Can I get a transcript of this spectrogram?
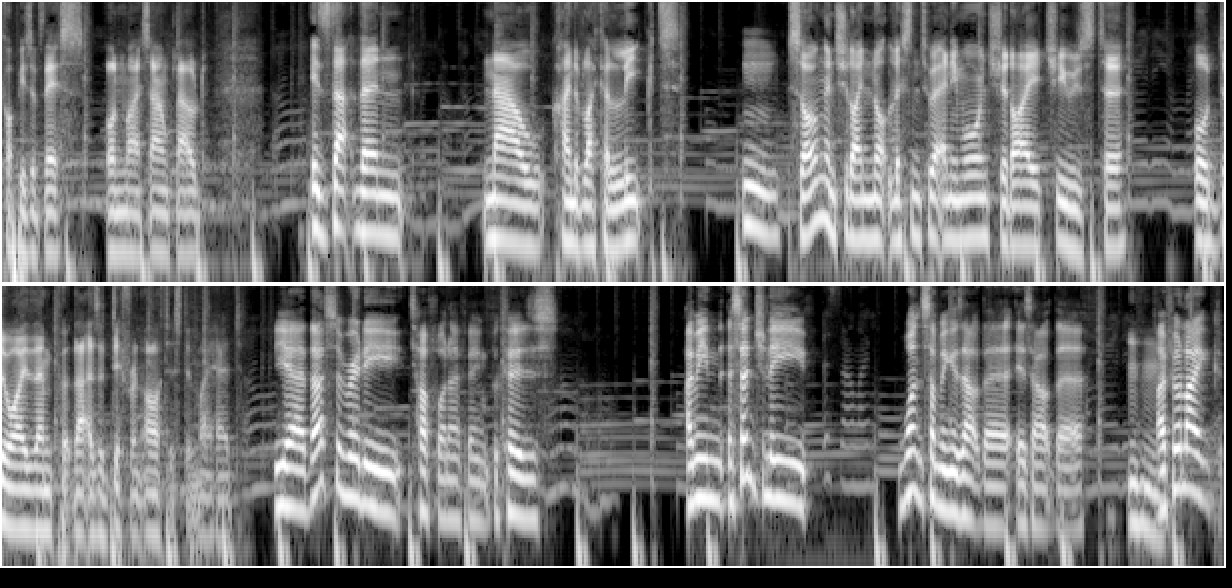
copies of this on my SoundCloud. Is that then now kind of like a leaked Mm. song and should I not listen to it anymore and should I choose to or do I then put that as a different artist in my head? Yeah, that's a really tough one, I think, because I mean, essentially, once something is out there, is out there. Mhm. I feel like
